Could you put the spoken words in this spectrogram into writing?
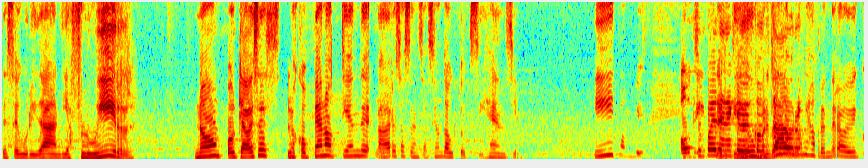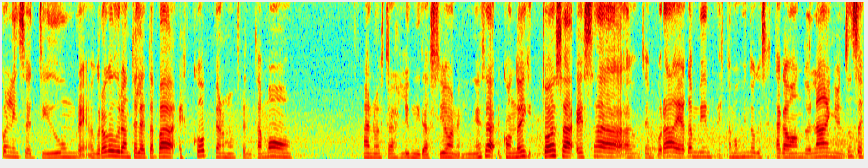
de seguridad y a fluir no, porque a veces los copianos tienden a dar esa sensación de autoexigencia. Y también. O Eso puede tener que ver con también es aprender a vivir con la incertidumbre. Yo creo que durante la etapa Escorpio nos enfrentamos a nuestras limitaciones. En esa, cuando hay toda esa, esa temporada, ya también estamos viendo que se está acabando el año. Entonces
